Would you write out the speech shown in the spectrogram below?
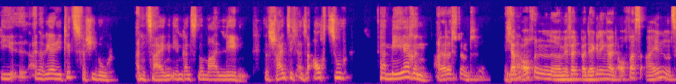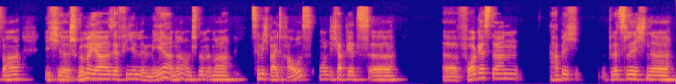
die eine Realitätsverschiebung anzeigen in ihrem ganz normalen Leben. Das scheint sich also auch zu vermehren. Ja, das stimmt. Ich ja. habe auch, in, äh, mir fällt bei der Gelegenheit auch was ein, und zwar, ich äh, schwimme ja sehr viel im Meer ne, und schwimme immer ziemlich weit raus. Und ich habe jetzt äh, äh, vorgestern habe ich plötzlich eine,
